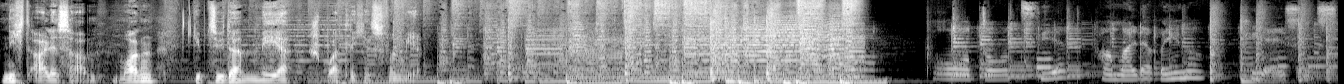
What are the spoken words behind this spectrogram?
nicht alles haben. Morgen gibt es wieder mehr Sportliches von mir. Produziert von Malderino Chiesens.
